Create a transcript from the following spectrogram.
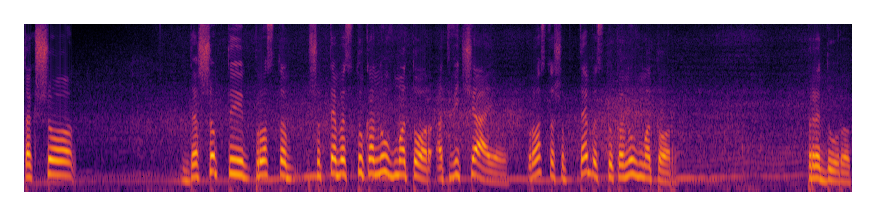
так що. Да щоб ти просто, щоб тебе стуканув мотор, отвічаю. Просто щоб тебе стуканув мотор. Придурок.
